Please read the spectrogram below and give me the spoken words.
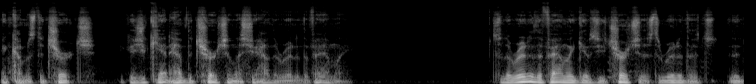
and comes the church because you can't have the church unless you have the root of the family. So the root of the family gives you churches. The root of the, the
